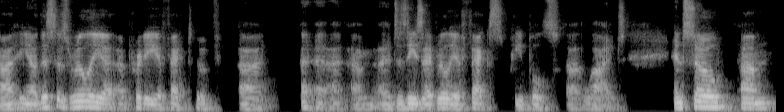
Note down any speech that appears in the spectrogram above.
Uh, you know, this is really a, a pretty effective uh, a, um, a, disease that really affects people's uh, lives. And so, um,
